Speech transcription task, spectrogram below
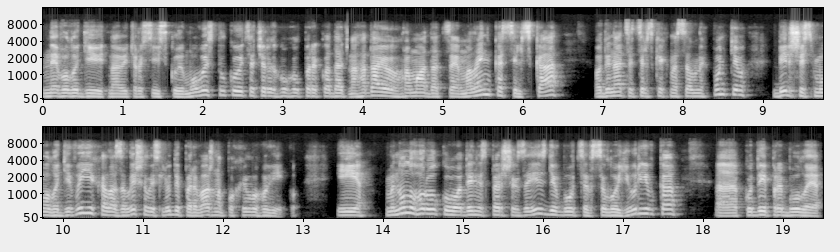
не володіють навіть російською мовою, спілкуються через Google перекладач. Нагадаю, громада це маленька, сільська, 11 сільських населених пунктів. Більшість молоді виїхала, залишились люди переважно похилого віку. І минулого року один із перших заїздів був це в село Юр'ївка, е, куди прибули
